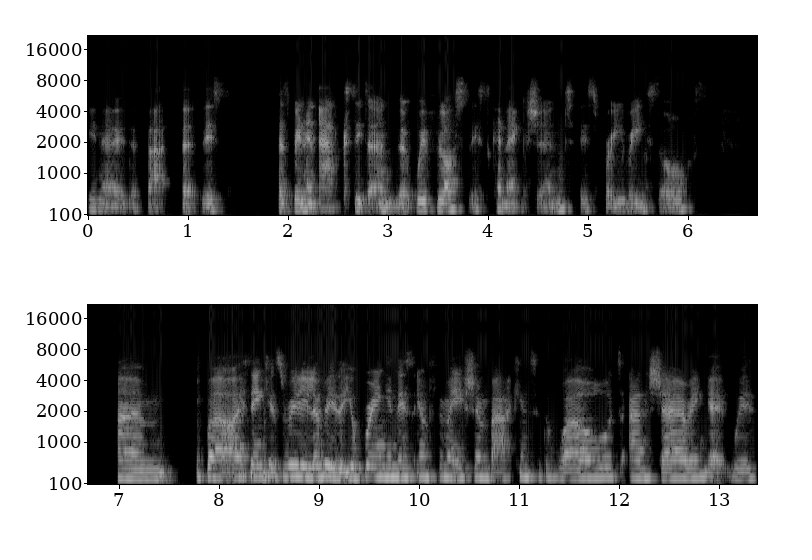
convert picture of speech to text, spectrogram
you know, the fact that this has been an accident that we've lost this connection to this free resource. Um, but I think it's really lovely that you're bringing this information back into the world and sharing it with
